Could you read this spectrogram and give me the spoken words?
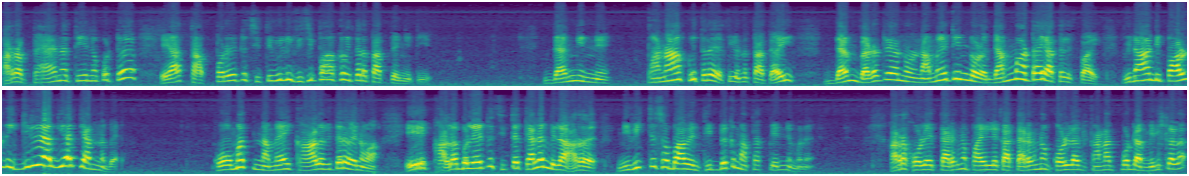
අර පෑන තියෙනකොට එයා තප්පරයට සිටිවිලි 25ක විතර තත්ත්වෙන් හිටියේ. දැන් ඉන්නේ 50ක් විතර ඇති වෙන තත්ත්වයි. දැන් වැඩට යන්න ඕන 9ට ඉන්න ඕන. දැන් 8යි 45යි. විනාඩි 15 ඉගිල්ලා ගියත් යන්න බෑ. කොහොමත් 9යි කාල විතර වෙනවා. ඒ කලබලයට සිත කැළඹිලා අර නිවිච්ච ස්වභාවයෙන් තිබ්බක මතක් වෙන්නෙම නැහැ. අර කොලෙත් අරගෙන ෆයිල් එකත් අරගෙන කොල්ලගේ කනත් පොඩ්ඩක් මිරිකලා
